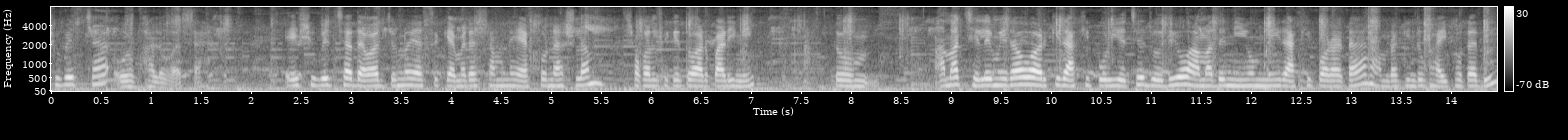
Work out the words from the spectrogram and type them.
শুভেচ্ছা ও ভালোবাসা। এই শুভেচ্ছা দেওয়ার জন্যই আজকে ক্যামেরার সামনে এখন আসলাম। সকাল থেকে তো আর পারিনি। তো আমার ছেলেমেয়েরাও আর কি রাখি পরিয়েছে, যদিও আমাদের নিয়ম নেই রাখি পরাটা, আমরা কিন্তু ভাইফোঁটা দিই।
